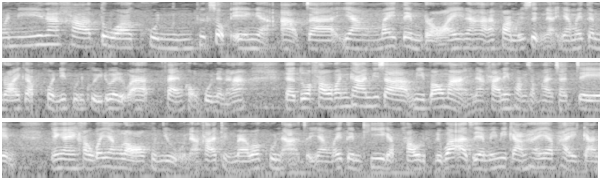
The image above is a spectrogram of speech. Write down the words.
วันนี้นะคะตัวคุณพฤกษบเองเนี่ยอาจจะยังไม่เต็มร้อยนะคะ ความรู้สึกเนี่ยยังไม่เต็มร้อยกับคนที่คุณคุยด้วยหรือว่าแฟนของคุณนะนะ แต่ตัวเขาค่อนข้างที่จะมีเป้าหมายนะคะ ในความสัมพันธ์ชัดเจน ยังไงเขาก็ยังรอคุณอยู่นะคะ ถึงแม้ว่าคุณอาจจะยังไม่เต็มที่กับเขา หรือว่าอาจจะยังไม่มีการให้อภัยกัน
